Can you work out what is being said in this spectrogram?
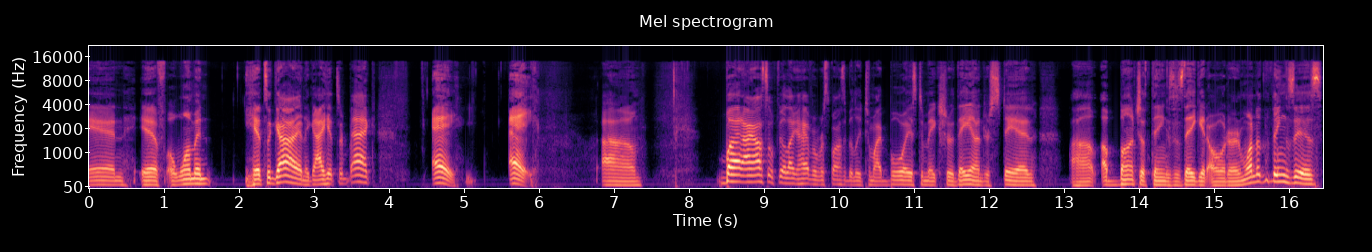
And if a woman hits a guy and a guy hits her back, hey, hey, um, but I also feel like I have a responsibility to my boys to make sure they understand uh, a bunch of things as they get older. And one of the things is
